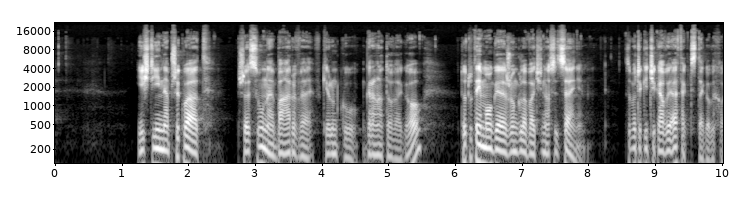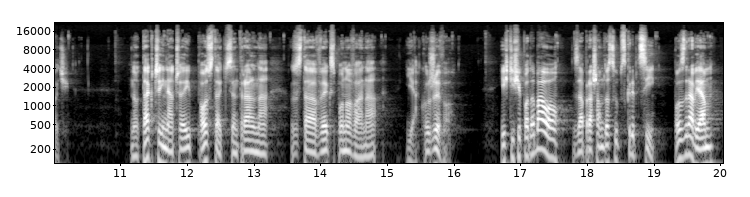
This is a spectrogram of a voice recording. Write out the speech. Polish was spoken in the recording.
Jeśli na przykład przesunę barwę w kierunku granatowego, to tutaj mogę żonglować nasyceniem. Zobacz, jaki ciekawy efekt z tego wychodzi. No tak czy inaczej, postać centralna została wyeksponowana jako żywo. Jeśli się podobało, zapraszam do subskrypcji. Pozdrawiam!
